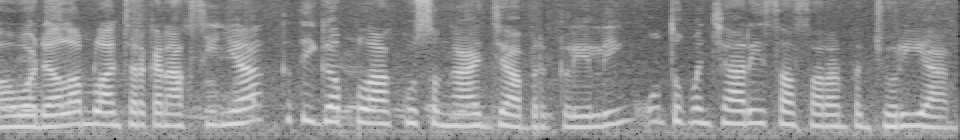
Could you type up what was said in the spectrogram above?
bahwa dalam melancarkan aksinya, ketiga pelaku sengaja berkeliling untuk mencari sasaran pencurian.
